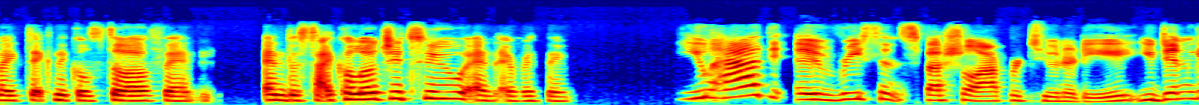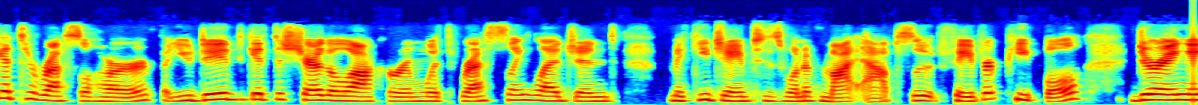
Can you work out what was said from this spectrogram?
my technical stuff and and the psychology too and everything you had a recent special opportunity. You didn't get to wrestle her, but you did get to share the locker room with wrestling legend Mickie James, who's one of my absolute favorite people, during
